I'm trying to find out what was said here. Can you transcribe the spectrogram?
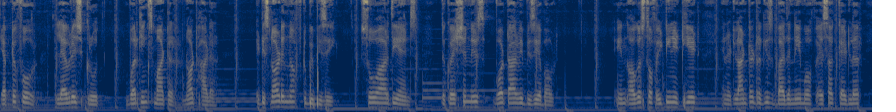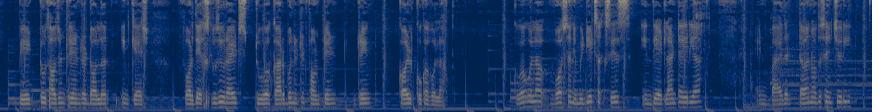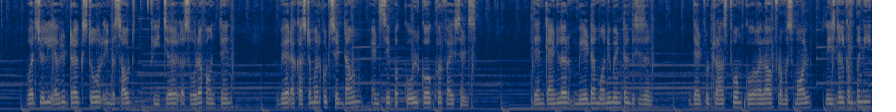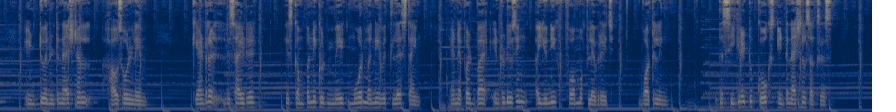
Chapter 4 Leverage Growth Working Smarter, not Harder. It is not enough to be busy. So are the ends. The question is, what are we busy about? In August of 1888, an Atlanta druggist by the name of Asa Candler paid $2,300 in cash for the exclusive rights to a carbonated fountain drink called Coca Cola. Coca Cola was an immediate success in the Atlanta area, and by the turn of the century, virtually every drug store in the South featured a soda fountain where a customer could sit down and sip a cold Coke for 5 cents. Then Candler made a monumental decision that would transform Coca Cola from a small regional company into an international household name. Candler decided his company could make more money with less time and effort by introducing a unique form of leverage bottling. The secret to Coke's international success.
